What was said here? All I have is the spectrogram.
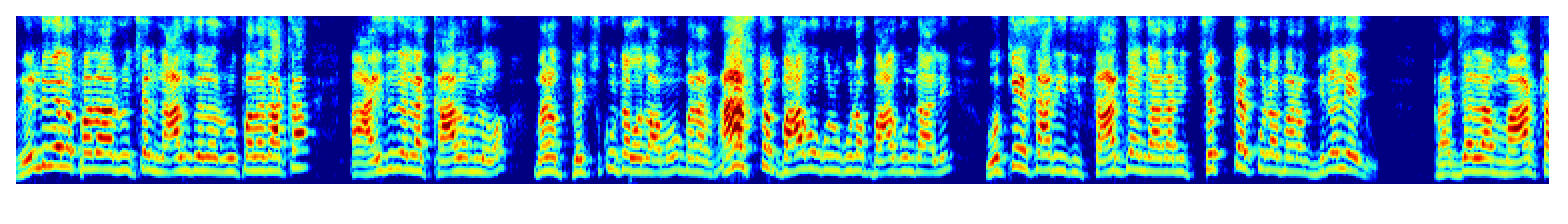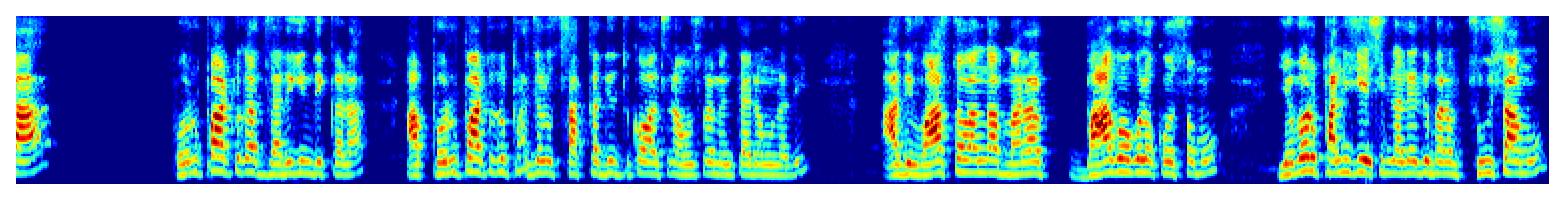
రెండు వేల పదహారు నుంచి నాలుగు వేల రూపాయల దాకా ఆ ఐదు నెలల కాలంలో మనం పెంచుకుంటూ పోదాము. మన రాష్ట్ర బాగోగులు కూడా బాగుండాలి. ఒకేసారి ఇది సాధ్యం కాదని చెప్తే కూడా మనం వినలేదు. ప్రజల మాట పొరపాటుగా జరిగింది ఇక్కడ. ఆ పొరపాటును ప్రజలు చక్కదిద్దుకోవాల్సిన అవసరం ఎంతైనా ఉన్నది. అది వాస్తవంగా మన బాగోగుల కోసము ఎవరు పని చేసింది అనేది మనం చూసాము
